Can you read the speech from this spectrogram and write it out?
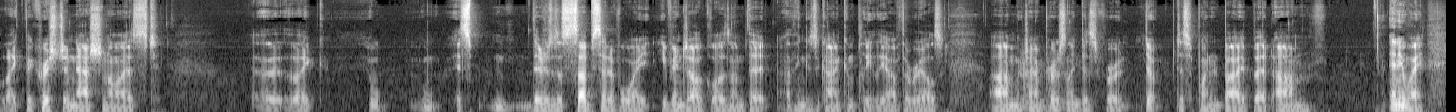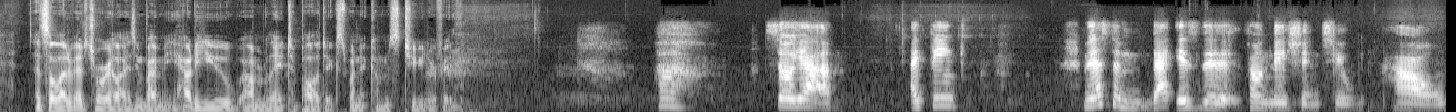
like the Christian nationalist, uh, like it's there's a subset of white evangelicalism that I think has gone completely off the rails, um, which mm-hmm. I'm personally mm-hmm. dis- disappointed by. But um, anyway, that's a lot of editorializing by me. How do you um, relate to politics when it comes to your faith? so yeah, I think I mean, that's the that is the foundation to how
